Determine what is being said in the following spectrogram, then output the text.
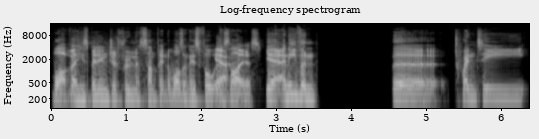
What? That he's been injured through something that wasn't his fault yeah. in the slightest. Yeah, and even the twenty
